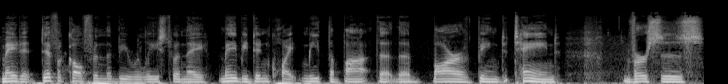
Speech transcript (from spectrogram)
made it difficult for them to be released when they maybe didn't quite meet the bar, the, the bar of being detained versus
